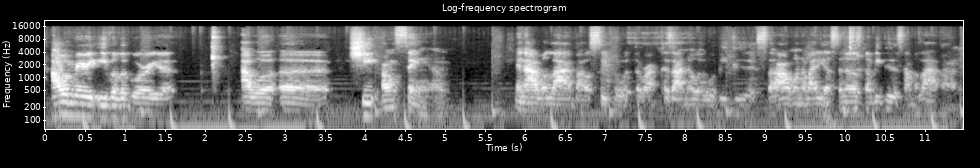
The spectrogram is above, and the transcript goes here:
I would marry Eva Longoria. I will uh, cheat on Sam, and I will lie about sleeping with The Rock because I know it will be good. So I don't want nobody else to know it's gonna be good. So I'm gonna lie about it.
